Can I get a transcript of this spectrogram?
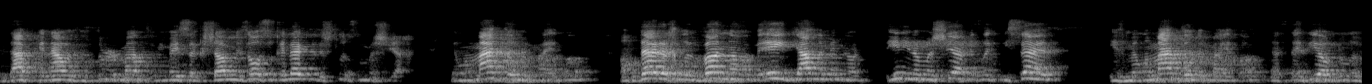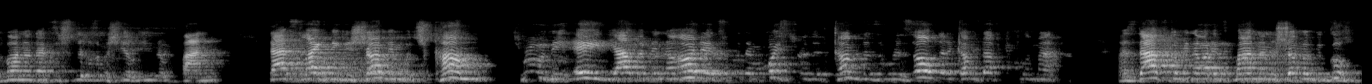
and Dafka now is the third month of Yimesa Kshamim, is also connected to Shluch Mashiach. The Mamato Mimayla, Al Derech Levana, Be'ed Yalam in the Indian of Mashiach is like we said, is Melamato Mimayla, that's the idea of the Levana, that's the Shluch Mashiach, the Indian of Ban. That's like the Geshamim which come through the aid yalim in the audit, through the moisture that comes as a result that it comes from the matter. As dafka min audit man and neshama beguf.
